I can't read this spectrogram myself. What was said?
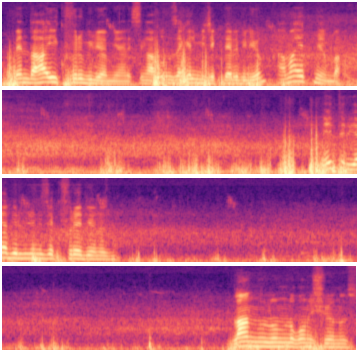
Ben daha iyi küfürü biliyorum yani. Sizin aklınıza gelmeyecekleri biliyorum ama etmiyorum bakın. Nedir ya birbirinize küfür ediyorsunuz? Lan lunlu konuşuyorsunuz.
